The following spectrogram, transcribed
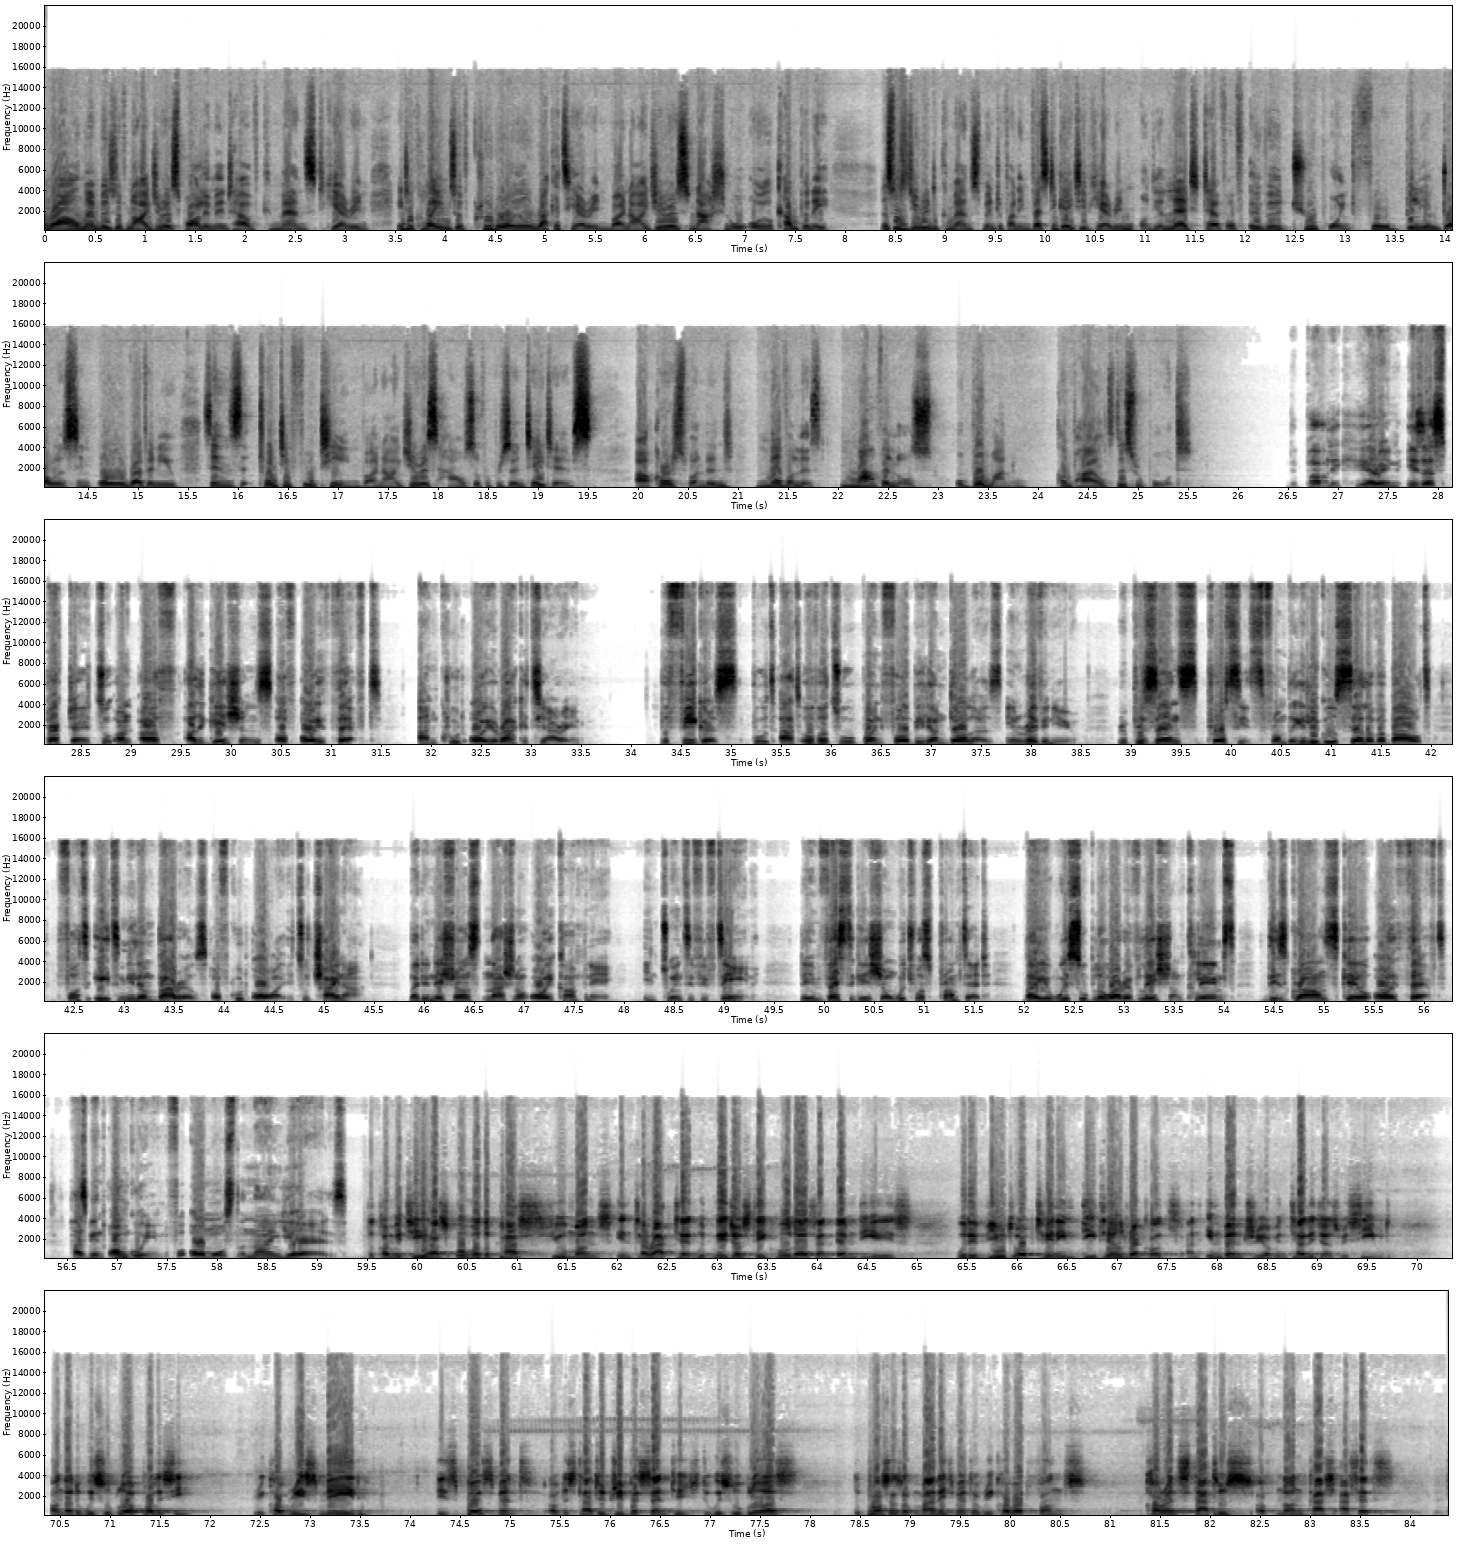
Meanwhile, members of Nigeria's parliament have commenced hearing into claims of crude oil racketeering by Nigeria's national oil company. This was during the commencement of an investigative hearing on the alleged theft of over $2.4 billion in oil revenue since 2014 by Nigeria's House of Representatives. Our correspondent, Marvelous Obomanu, compiled this report. The public hearing is expected to unearth allegations of oil theft and crude oil racketeering. The figures, put at over $2.4 billion in revenue, represents proceeds from the illegal sale of about 48 million barrels of crude oil to China by the nation's national oil company in 2015. The investigation, which was prompted by a whistleblower revelation, claims this ground-scale oil theft has been ongoing for almost nine years. The committee has over the past few months interacted with major stakeholders and MDAs with a view to obtaining detailed records and inventory of intelligence received under the whistleblower policy, recoveries made, disbursement of the statutory percentage to whistleblowers, the process of management of recovered funds, current status of non-cash assets,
